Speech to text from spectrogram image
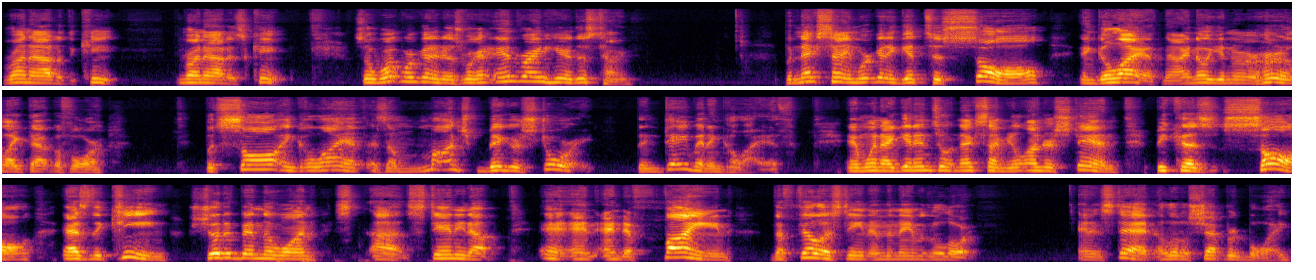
run out of the king, run out as king. So what we're going to do is we're going to end right here this time. But next time we're going to get to Saul and Goliath. Now I know you never heard it like that before, but Saul and Goliath is a much bigger story than David and Goliath. And when I get into it next time, you'll understand because Saul, as the king, should have been the one uh, standing up and, and, and defying the Philistine in the name of the Lord. And instead, a little shepherd boy,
